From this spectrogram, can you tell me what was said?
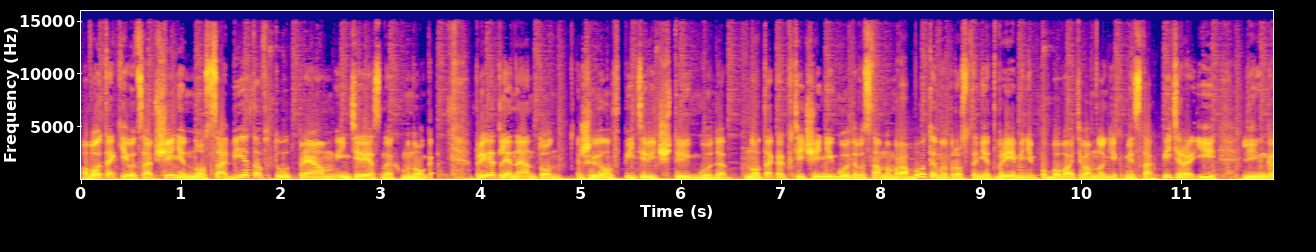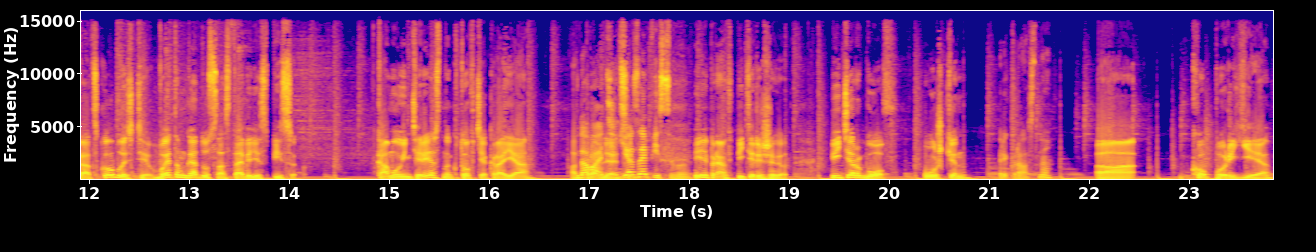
Вот такие вот сообщения, но советов тут прям интересных много. Привет, Лена и Антон. Живем в Питере 4 года, но так как в течение года в основном работаем и просто нет времени побывать во многих местах Питера и Ленинградской области, в этом году составили список. Кому интересно, кто в те края Давайте, отправляется. я записываю. Или прям в Питере живет. Петергоф, Пушкин, Прекрасно. а, Копорье.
